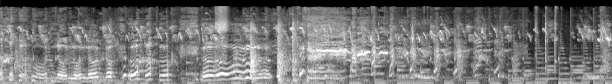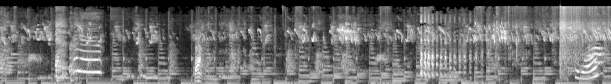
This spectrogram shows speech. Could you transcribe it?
Oh, no, no, no, no. Bonk. Hello?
